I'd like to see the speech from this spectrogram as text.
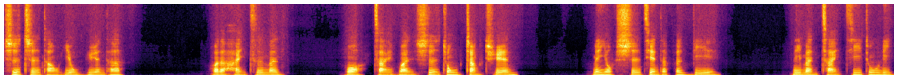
是直到永远的。我的孩子们，我在万事中掌权，没有时间的分别。你们在基督里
